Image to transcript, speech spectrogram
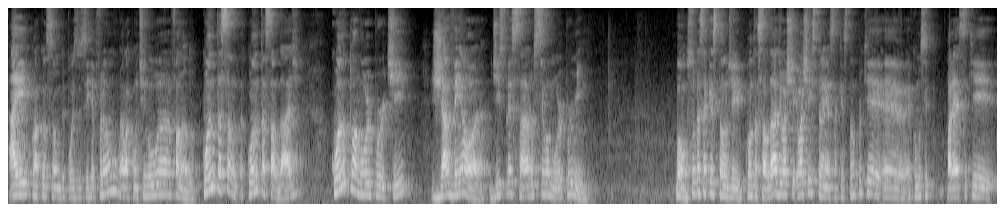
Aí, com a canção, depois desse refrão, ela continua falando: quanta, quanta saudade, quanto amor por ti, já vem a hora de expressar o seu amor por mim. Bom, sobre essa questão de quanta saudade, eu achei, eu achei estranha essa questão, porque é, é como se parece que.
